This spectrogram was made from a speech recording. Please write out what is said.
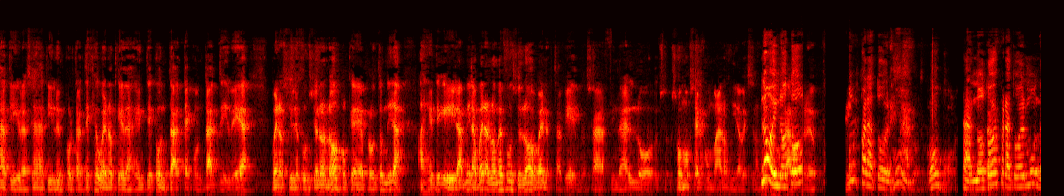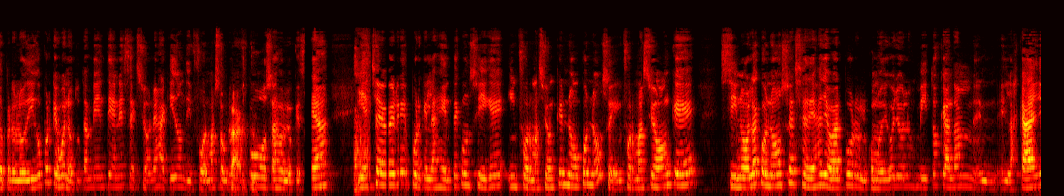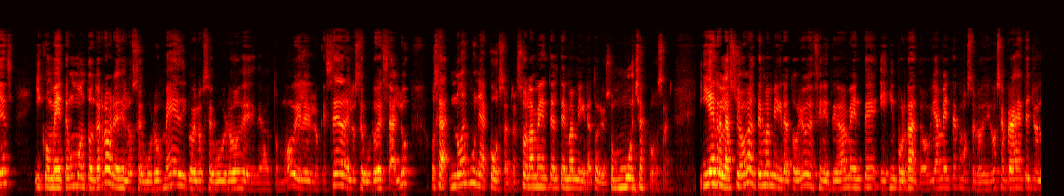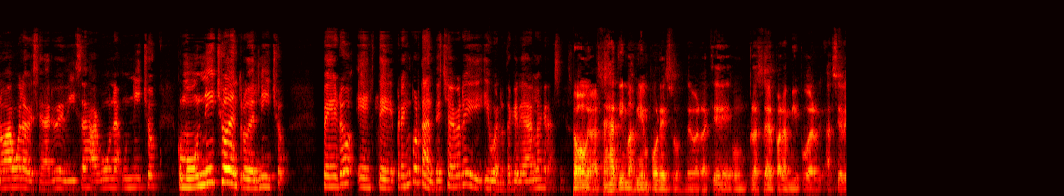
a ti, gracias a ti. Lo importante es que, bueno, que la gente contacte, contacte y vea, bueno, si le funciona o no, porque de pronto, mira, hay gente que dirá, mira, bueno, no me funcionó, bueno, está bien, o sea, al final lo, somos seres humanos y a veces nos No, y no todo pero, sí. es para todo el mundo, ojo, o sea, no todo es para todo el mundo, pero lo digo porque, bueno, tú también tienes secciones aquí donde informas sobre claro. cosas o lo que sea, y es chévere porque la gente consigue información que no conoce, información que si no la conoce, se deja llevar por, como digo yo, los mitos que andan en, las calles y cometen un montón de errores de los seguros médicos, de los seguros de, de, automóviles, lo que sea, de los seguros de salud. O sea, no es una cosa, no es solamente el tema migratorio, son muchas cosas. Y en relación al tema migratorio, definitivamente es importante. Obviamente, como se lo digo siempre a la gente, yo no hago el abecedario de visas, hago una, un nicho, como un nicho dentro del nicho, pero, este, pero es importante, es chévere y, bueno, te quería dar las gracias. No, gracias a ti más bien por eso. De verdad que un placer para mí poder hacer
